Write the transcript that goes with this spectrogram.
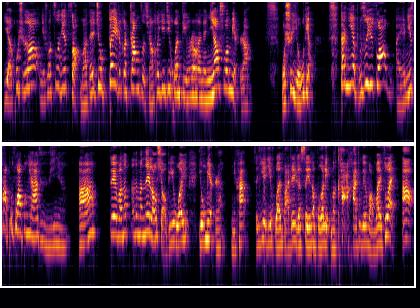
也不知道，你说自己怎么的就被这个张子强和叶继欢盯上了呢？你要说米儿啊，我是有点儿，但你也不至于抓我呀！你咋不抓崩牙驹去呢？啊？对吧？那那么那老小比我有米儿啊！你看这叶继欢把这个塞他脖领子，咔咔就给往外拽啊！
